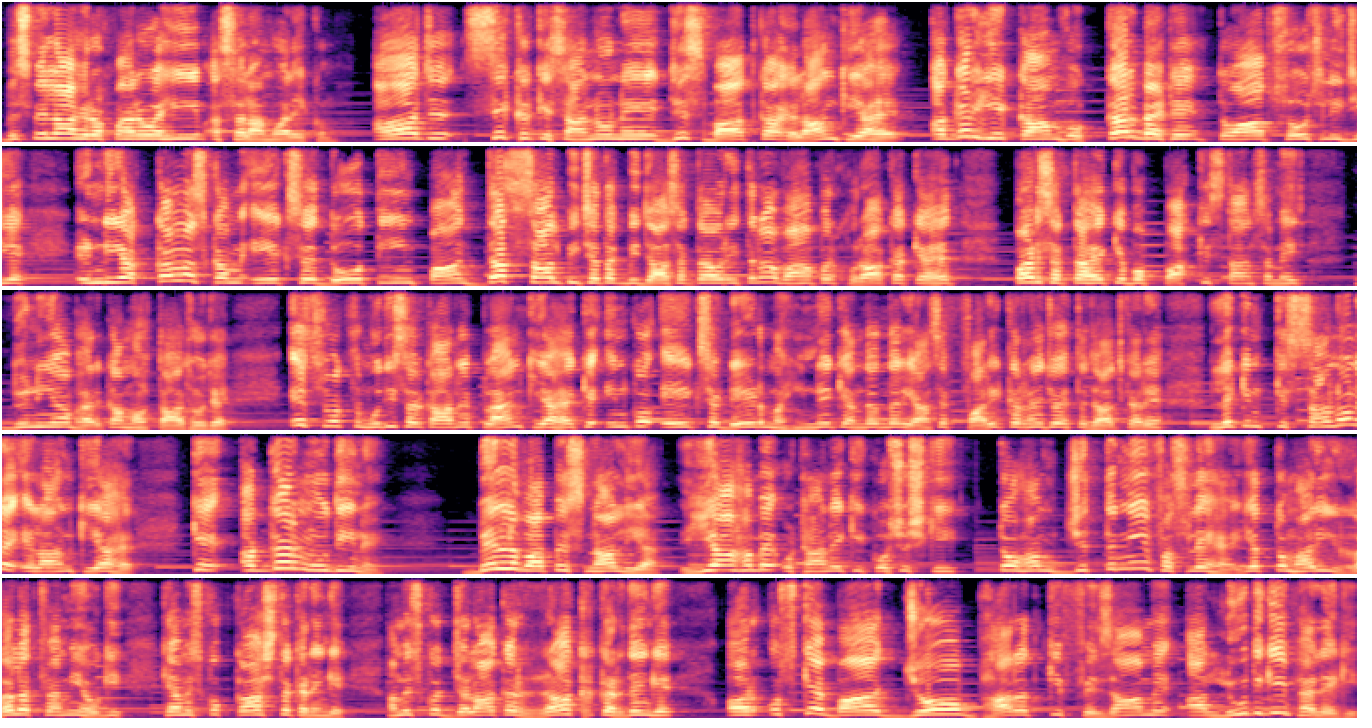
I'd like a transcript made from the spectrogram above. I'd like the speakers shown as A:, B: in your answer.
A: بسم اللہ الرحمن الرحیم السلام علیکم آج سکھ کسانوں نے جس بات کا اعلان کیا ہے، اگر یہ کام وہ کر بیٹھے تو آپ سوچ لیجیے، انڈیا کم از کم ایک سے دو، تین، پانچ، دس سال پیچھے تک بھی جا سکتا ہے اور اتنا وہاں پر خوراک کا قہد پڑ سکتا ہے کہ وہ پاکستان سمیت دنیا بھر کا محتاج ہو جائے۔ اس وقت مودی سرکار نے پلان کیا ہے کہ ان کو ایک سے ڈیڑھ مہینے کے اندر اندر یہاں سے فارغ کر رہے ہیں جو احتجاج کر رہے ہیں۔ لیکن کسانوں نے اعلان کیا ہے کہ اگر مودی نے بل واپس نہ لیا، یا ہمیں اٹھانے کی کوشش کی، تو ہم جتنی فصلیں ہیں یہ تمہاری غلط فہمی ہوگی کہ ہم اس کو کاشت کریں گے، ہم اس کو جلا کر راکھ کر دیں گے، اور اس کے بعد جو بھارت کی فضا میں آلودگی پھیلے گی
